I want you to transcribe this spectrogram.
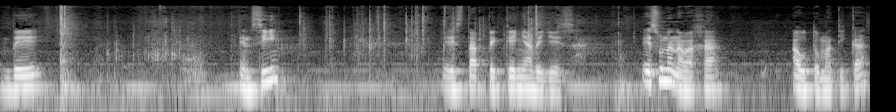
de en sí esta pequeña belleza. Es una navaja automática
